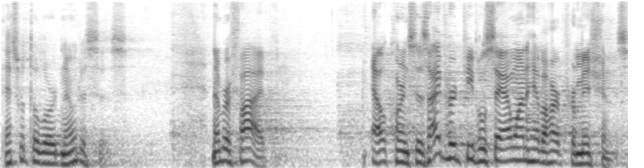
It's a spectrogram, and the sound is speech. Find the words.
That's what the Lord notices. Number five, Alcorn says, I've heard people say, I want to have a heart for missions.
